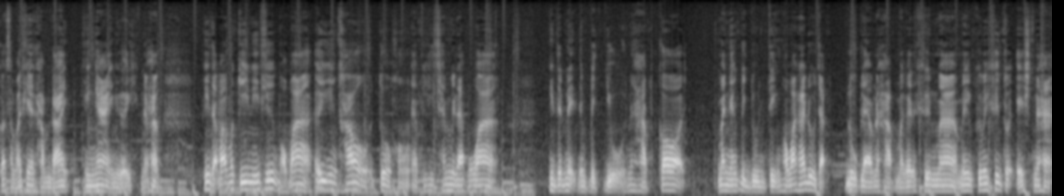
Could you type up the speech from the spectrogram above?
ก็สามารถที่จะทำได้ง่ายๆเลยนะครับเพียงแต่ว่าเมื่อกี้นี้ที่บอกว่า เอ้ยยังเข้าตัวของแอปพลิเคชันไม่ได้เพราะว่าอินเทอร์เน็ตยังปิดอยู่นะครับ ก็มันยังปิดอยู่จริงเพราะว่าถ้าดูจากรูปแล้วนะครับ มันก็จะขึ้นมาไม่คือไม่ขึ้นตัว H นะฮะ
